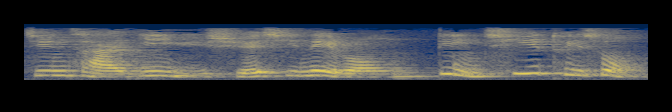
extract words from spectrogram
精彩英语学习内容定期推送。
